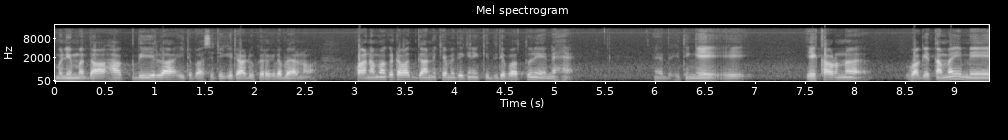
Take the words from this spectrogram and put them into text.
මුලින්ම 1000ක් දීලා ඊට පස්සේ ටිකට් අඩු කර කර බලනවා. පනමකටවත් ගන්න කැමති කෙනෙක් ඉදිරියපත් උනේ නැහැ. නේද? ඉතින් ඒ ඒ ඒ කරුණ වගේ තමයි මේ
